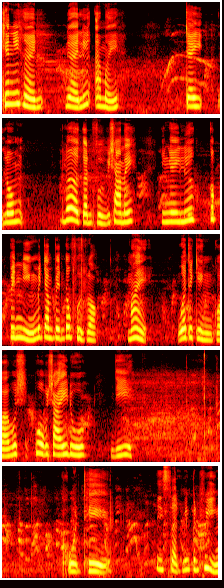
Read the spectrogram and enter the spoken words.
แค่นี้เหนื่อยเหนื่อยหรืออะเหมย ใจล้มเลิกกันฝึกวิชาไหม ยังไงลึกก็เป็นหญิงไม่จำเป็นต้องฝึกหรอก ไม่ว่าจะเก่งกว่าผู้ชพวกผู้ชายให้ดูดี โคตรเท่ไอสัตว์แม่งเป็นผู้หญิง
